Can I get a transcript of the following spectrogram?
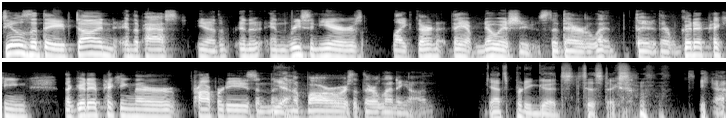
deals that they've done in the past, you know, the, in, the, in recent years. Like they're they have no issues that they're they're, they're good at picking they're good at picking their properties and, yeah. and the borrowers that they're lending on. It's pretty good statistics. yeah.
